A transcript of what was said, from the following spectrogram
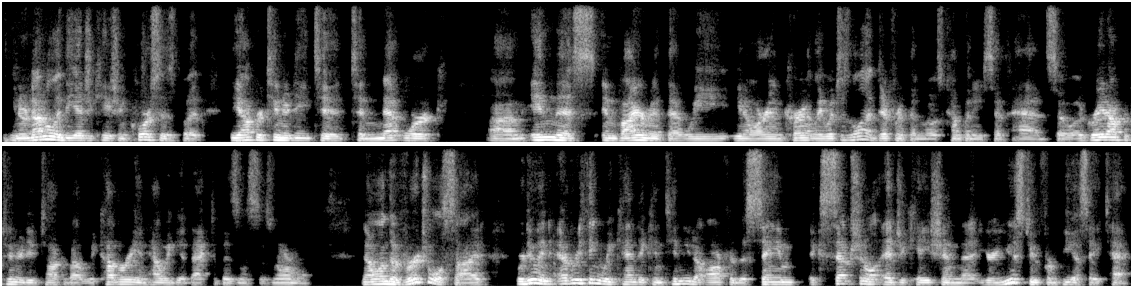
you know, not only the education courses, but the opportunity to to network um, in this environment that we you know are in currently which is a lot different than most companies have had. So a great opportunity to talk about recovery and how we get back to business as normal. Now on the virtual side we're doing everything we can to continue to offer the same exceptional education that you're used to from PSA TEC.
